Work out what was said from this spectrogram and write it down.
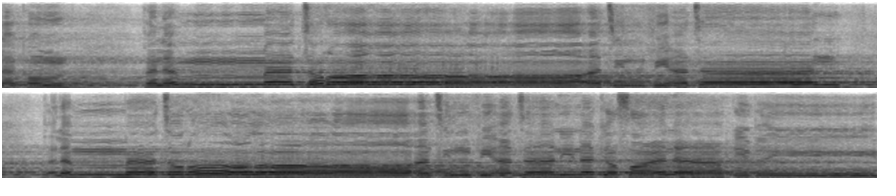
لكم فلما تراءت الفئتان فلما تراءت الفئتان نكص على عقبيه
